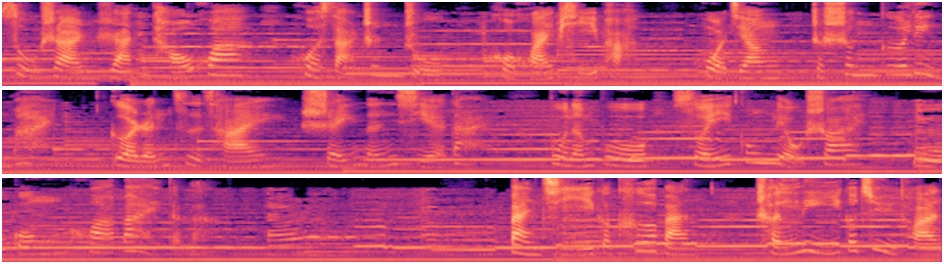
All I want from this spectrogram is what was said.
素扇染桃花，或撒珍珠，或怀琵琶，或将这笙歌令卖，个人自裁，谁能携带？不能不随宫柳衰。武功花败的了，办起一个科班，成立一个剧团，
